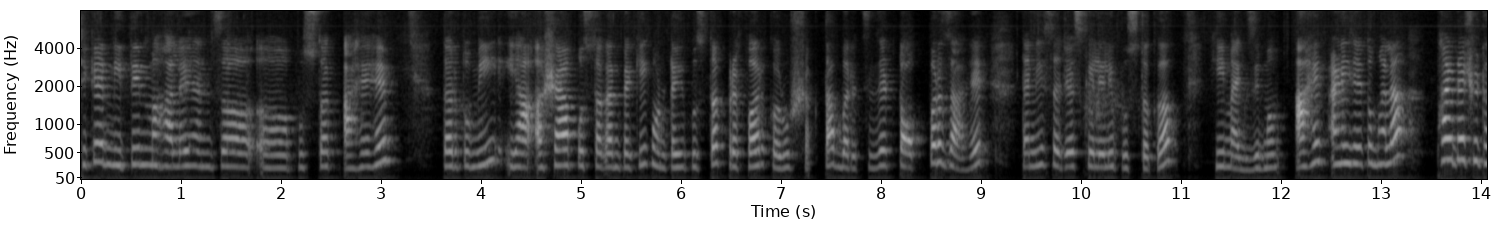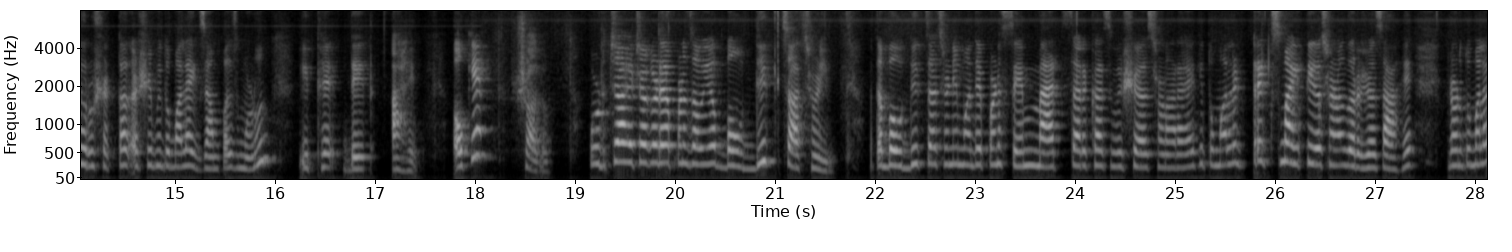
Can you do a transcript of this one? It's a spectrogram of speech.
ठीक आहे? नितीन महाले यांचं पुस्तक आहे हे. तर तुम्ही ह्या अशा पुस्तकांपैकी कोणतंही पुस्तक प्रेफर करू शकता. बरेचसे जे टॉपर्स आहेत त्यांनी सजेस्ट केलेली पुस्तकं ही मॅक्झिमम आहेत. आणि जे तुम्हाला फायद्याची ठरू शकतात अशी मी तुम्हाला एक्झाम्पल्स म्हणून इथे देत आहे. ओके चलो. पुढच्या ह्याच्याकडे आपण जाऊया बौद्धिक चाचणी. आता बौद्धिक चाचणीमध्ये पण सेम मॅथ सारखाच विषय असणार आहे की तुम्हाला ट्रिक्स माहिती असणं गरजेचं आहे. कारण तुम्हाला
